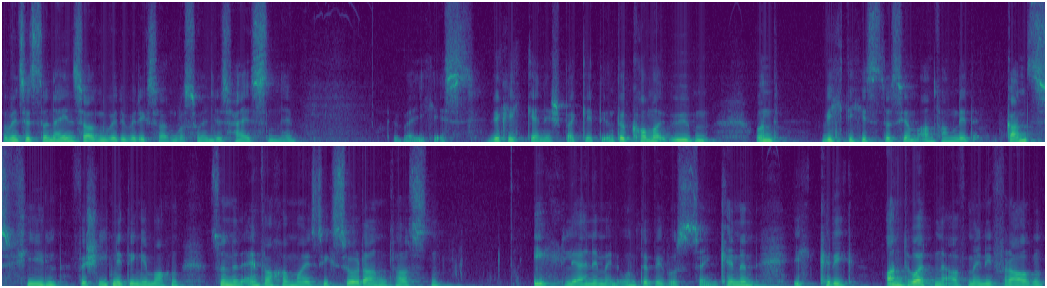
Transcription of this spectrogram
aber wenn es jetzt da Nein sagen würde, würde ich sagen, was soll denn das heißen? Ne? Weil ich esse wirklich gerne Spaghetti. Und da kann man üben. Und wichtig ist, dass Sie am Anfang nicht ganz viel verschiedene Dinge machen, sondern einfach einmal sich so rantasten. Ich lerne mein Unterbewusstsein kennen. Ich kriege Antworten auf meine Fragen,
